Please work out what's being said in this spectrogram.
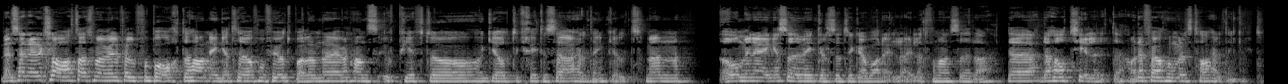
men sen är det klart att man vill väl få bort det här negativa från fotbollen. Det är väl hans uppgift att gå ut och kritisera helt enkelt. Men ur min egen synvinkel så tycker jag bara det är löjligt från hans sida. Det, det hör till lite och det får Hummels ta helt enkelt.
